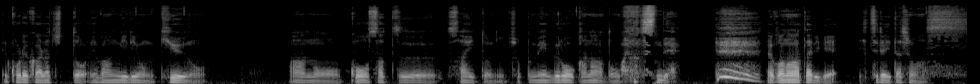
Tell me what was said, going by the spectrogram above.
で、これからちょっとエヴァンゲリオン9の、あの、考察サイトにちょっと巡ろうかなと思いますんで。この辺りで失礼いたします。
